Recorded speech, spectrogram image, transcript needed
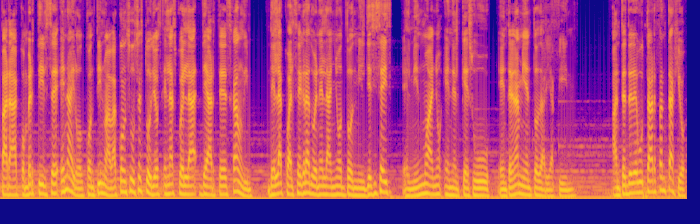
para convertirse en idol, continuaba con sus estudios en la Escuela de Artes Hanlim, de la cual se graduó en el año 2016, el mismo año en el que su entrenamiento daría fin. Antes de debutar, Fantagio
